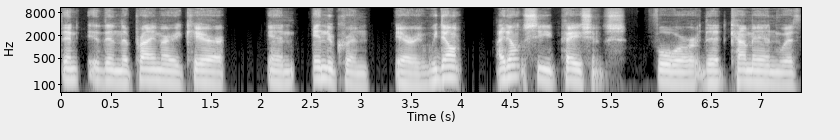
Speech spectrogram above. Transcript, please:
than than the primary care and endocrine area. We don't I don't see patients for that come in with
